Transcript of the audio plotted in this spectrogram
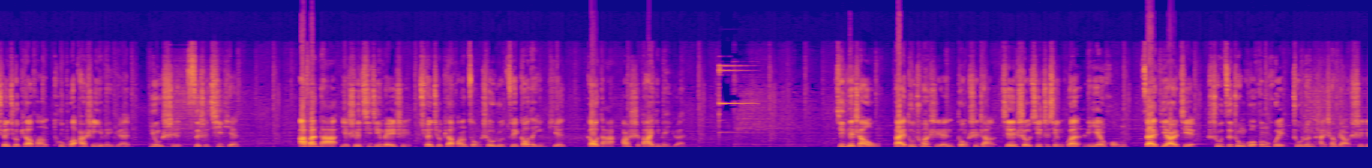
全球票房突破二十亿美元，用时四十七天。《阿凡达》也是迄今为止全球票房总收入最高的影片，高达二十八亿美元。今天上午，百度创始人、董事长兼首席执行官李彦宏在第二届数字中国峰会主论坛上表示。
